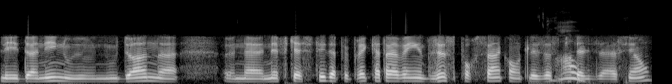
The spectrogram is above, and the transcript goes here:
Les données nous, nous donnent euh, une, efficacité d'à peu près 90% contre les hospitalisations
